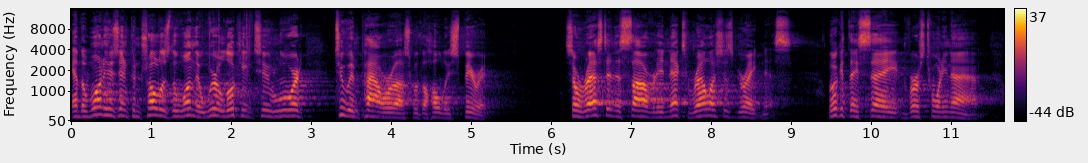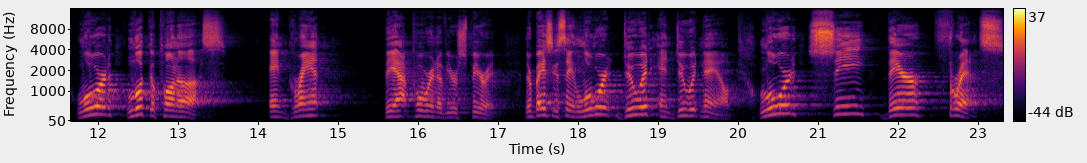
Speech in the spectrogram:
And the one who's in control is the one that we're looking to, Lord, to empower us with the Holy Spirit. So rest in His sovereignty. Next, relish His greatness. Look at they say in verse 29 Lord, look upon us and grant the outpouring of your Spirit. They're basically saying, Lord, do it and do it now. Lord, see their threats.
